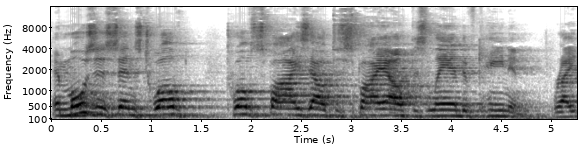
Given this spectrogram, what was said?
And Moses sends 12, 12 spies out to spy out this land of Canaan, right?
